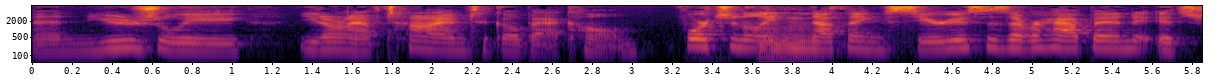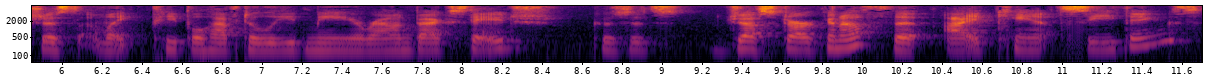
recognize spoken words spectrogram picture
and usually you don't have time to go back home. Fortunately, nothing serious has ever happened. It's just like people have to lead me around backstage because it's just dark enough that I can't see things.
